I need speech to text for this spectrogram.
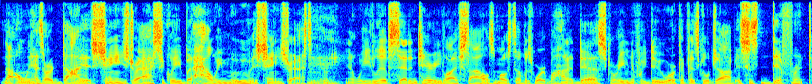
not only has our diets changed drastically, but how we move has changed drastically. Mm-hmm. You know, we live sedentary lifestyles. Most of us work behind a desk, or even if we do work a physical job, it's just different.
